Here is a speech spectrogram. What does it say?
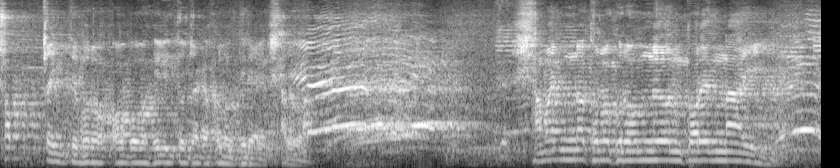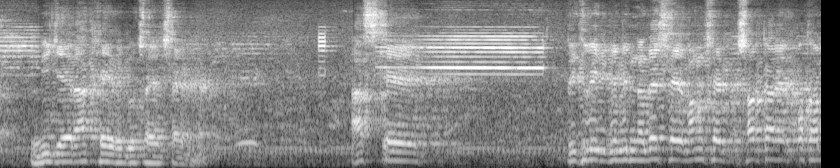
সবচাইতে বড় অবহেলিত জায়গা হলো দিরাই সাল্লাহ সামান্যতম কোনো উন্নয়ন করেন নাই, নিজের আখের গুছাইছেন। আজকে পৃথিবীর বিভিন্ন দেশে মানুষের সরকারের পতন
